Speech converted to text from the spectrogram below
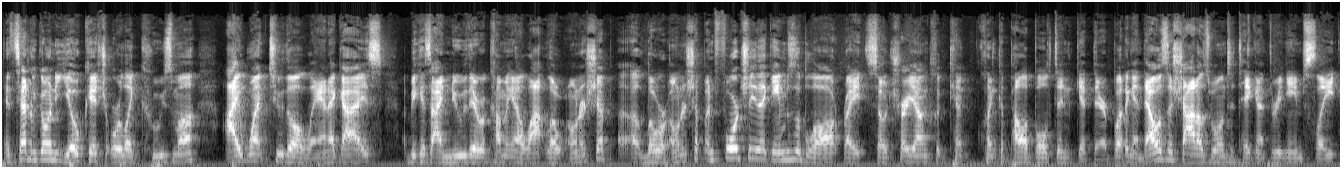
Instead of going to Jokic or like Kuzma, I went to the Atlanta guys because I knew they were coming at a lot lower ownership. Uh, lower ownership. Unfortunately, that game was a blowout, right? So Trae Young, Clint Capela both didn't get there. But again, that was a shot I was willing to take in a three-game slate,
